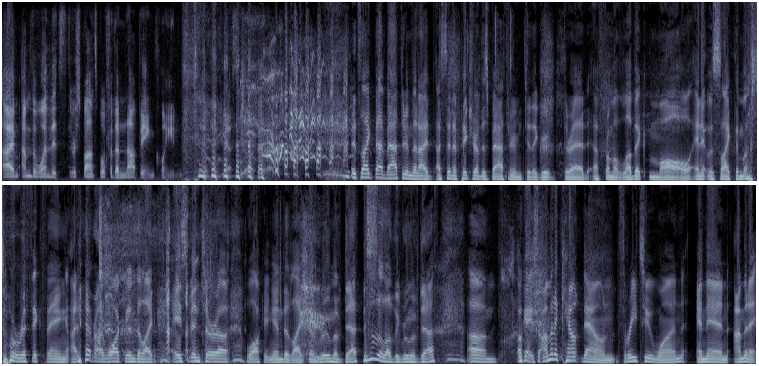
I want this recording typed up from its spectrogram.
I'm I'm the one that's responsible for them not being clean. So, yes, you are correct. it's like that bathroom that I, I sent a picture of this bathroom to the group thread uh, from a Lubbock mall, and it was like the most horrific thing I'd ever. I walked into like Ace Ventura, walking into like the room of death. This is a lovely room of death. Um, okay, so I'm gonna count down three, two, one, and then I'm gonna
